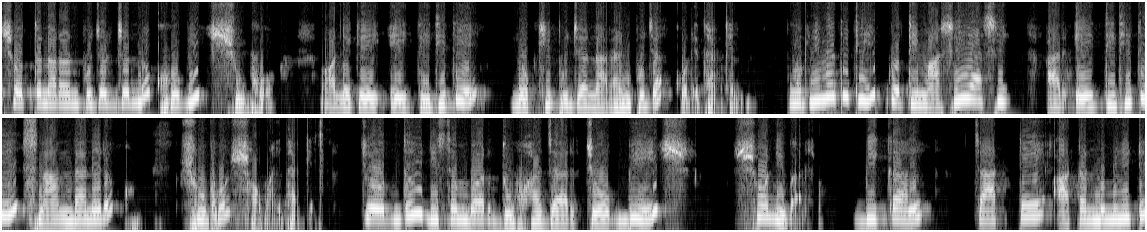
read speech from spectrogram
সত্যনারায়ণ পুজোর জন্য খুবই শুভ। অনেকেই এই তিথিতে লক্ষ্মী পূজা, নারায়ণ পূজা করে থাকেন। পূর্ণিমা তিথি প্রতি মাসেই আসে আর এই তিথিতে স্নান দানেরও শুভ সময় থাকে। চোদ্দই ডিসেম্বর দু হাজার চব্বিশ শনিবার বিকাল চারটে আটান্ন মিনিটে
